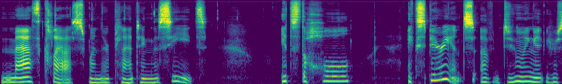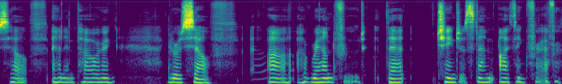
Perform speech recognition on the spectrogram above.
math class when they're planting the seeds. It's the whole experience of doing it yourself and empowering yourself uh, around food that changes them, I think, forever.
